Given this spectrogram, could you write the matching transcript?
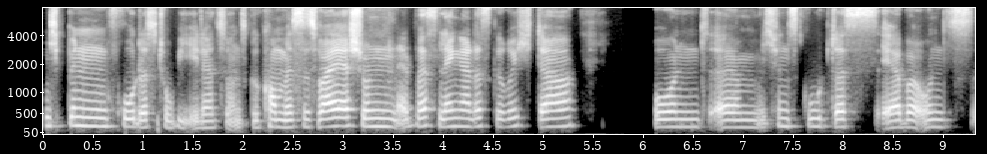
Ich bin froh, dass Tobi Eder zu uns gekommen ist. Es war ja schon etwas länger das Gerücht da, und ähm, ich finde es gut, dass er bei uns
